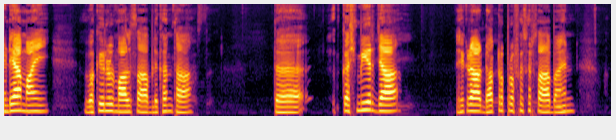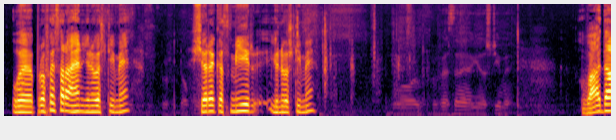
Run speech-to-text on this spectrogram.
इंडिया मां ई वकील उल माल साहिबु लिखनि था त कश्मीर जा हिकिड़ा डॉक्टर प्रोफेसर साहिबु आहिनि उहे प्रोफेसर आहिनि यूनिवर्सिटी में शेर कश्मीर यूनिवर्सिटी में वाइदा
